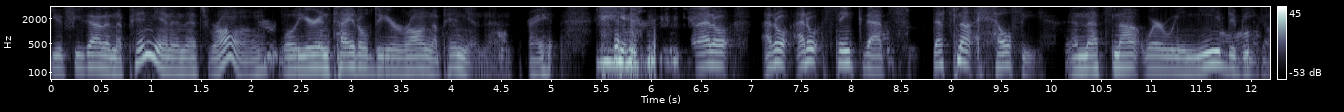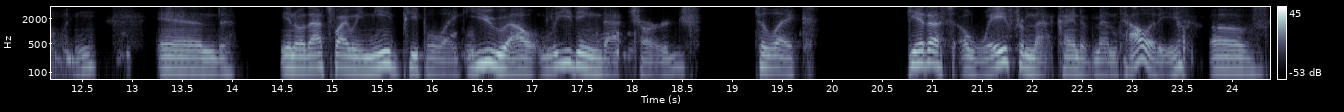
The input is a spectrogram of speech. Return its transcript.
if you got an opinion and it's wrong, well, you're entitled to your wrong opinion then, right? Yeah. and I don't, I don't, I don't think that's that's not healthy, and that's not where we need to be going. And you know, that's why we need people like mm-hmm. you out leading that mm-hmm. charge to like get us away from that kind of mentality of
